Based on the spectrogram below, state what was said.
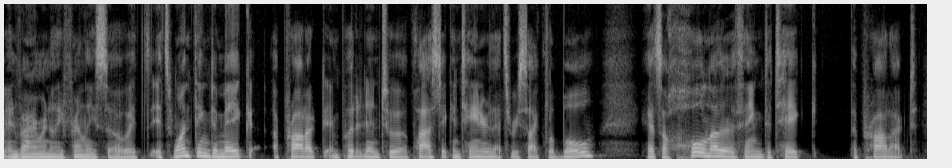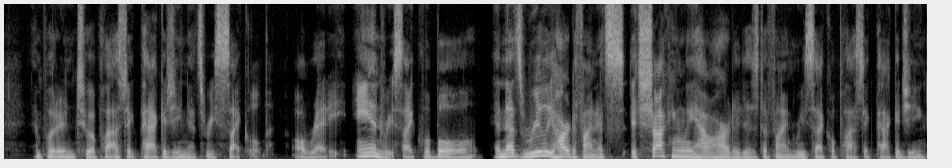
environmentally friendly. So it's, it's one thing to make a product and put it into a plastic container that's recyclable. It's a whole other thing to take the product and put it into a plastic packaging that's recycled already and recyclable. And that's really hard to find. It's it's shockingly how hard it is to find recycled plastic packaging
